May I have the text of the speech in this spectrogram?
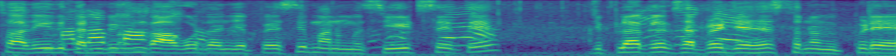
సో అది ఇది కన్ఫ్యూజన్ కాకూడదు అని చెప్పేసి మనం సీడ్స్ అయితే జిప్లాక్లకు సపరేట్ చేసేస్తున్నాం ఇప్పుడే.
